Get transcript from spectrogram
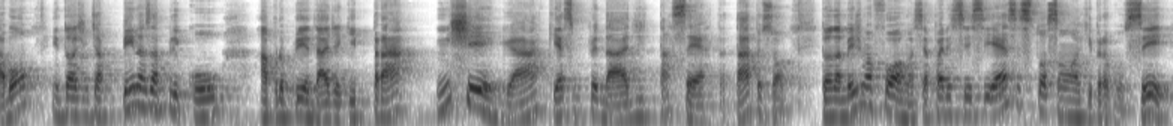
tá bom? Então, a gente apenas aplicou a propriedade aqui para enxergar que essa propriedade está certa, tá, pessoal? Então, da mesma forma, se aparecesse essa situação aqui para você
